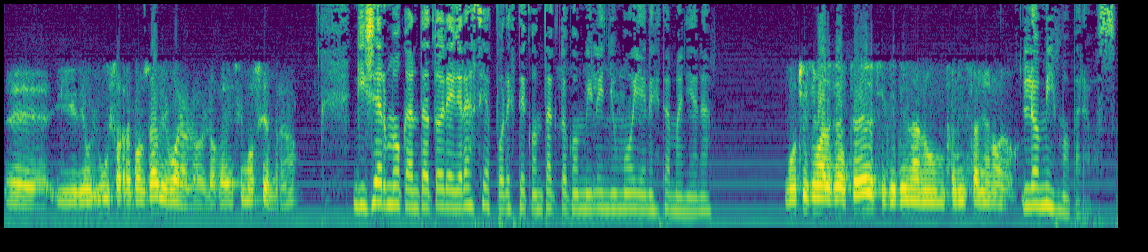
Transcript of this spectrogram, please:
eh, y de uso responsable. Bueno, lo, lo, que decimos siempre, ¿no? Guillermo Cantatore, gracias por este contacto con Milenium hoy en esta mañana. Muchísimas gracias a ustedes y que tengan un feliz año nuevo. Lo mismo para vos.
